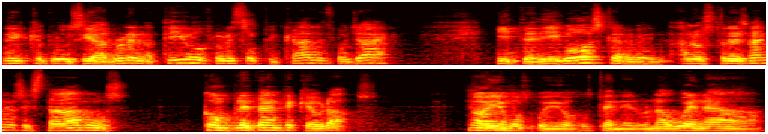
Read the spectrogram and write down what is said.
de que producía árboles nativos, flores tropicales, follaje. Y te digo, Oscar, a los tres años estábamos completamente quebrados. No habíamos podido tener una buena,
